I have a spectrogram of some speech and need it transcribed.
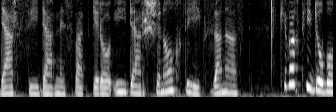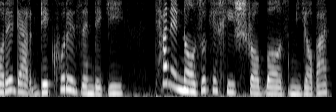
درسی در نسبت گرایی در شناخت یک زن است که وقتی دوباره در دکور زندگی تن نازک خیش را باز مییابد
